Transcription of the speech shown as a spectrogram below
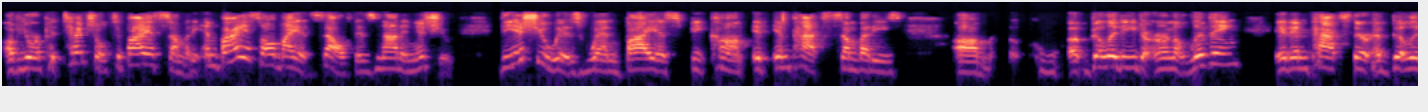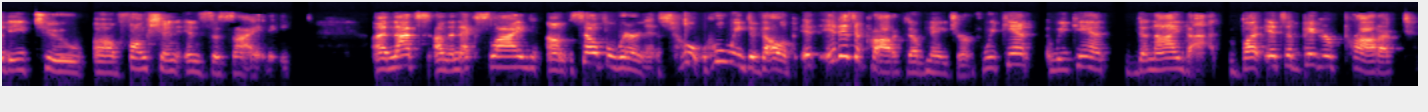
of your potential to bias somebody. And bias all by itself is not an issue. The issue is when bias become, it impacts somebody's um, ability to earn a living, it impacts their ability to uh, function in society and that's on the next slide. Um, self-awareness who who we develop. It, it is a product of nature. We can't we can't deny that. But it's a bigger product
